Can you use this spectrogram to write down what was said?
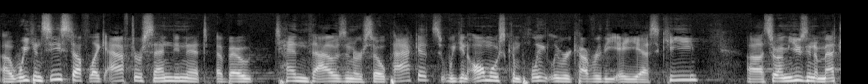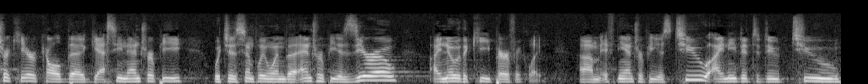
uh, we can see stuff like after sending it about 10,000 or so packets, we can almost completely recover the AES key. Uh, so I'm using a metric here called the guessing entropy, which is simply when the entropy is zero, I know the key perfectly. Um, if the entropy is two, I needed to do two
